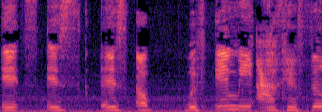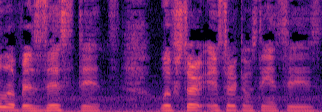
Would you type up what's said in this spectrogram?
It's it's it's a within me I can feel a resistance with certain circumstances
